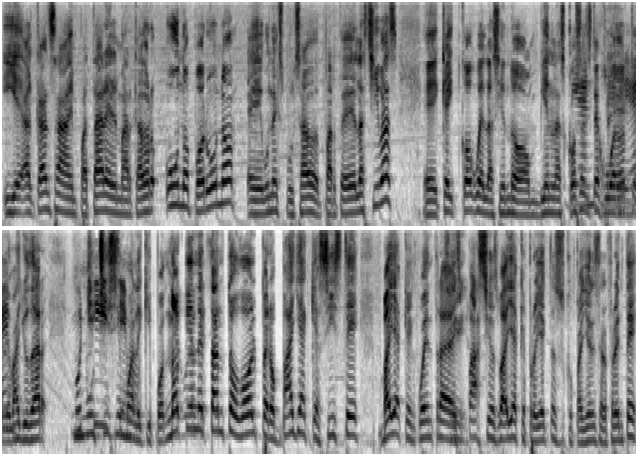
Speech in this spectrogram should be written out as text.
y alcanza a empatar el marcador uno por uno. eh, un expulsado de parte de las Chivas. Eh, Kate Cowell haciendo bien las cosas. Bien, este jugador bien. que le va a ayudar Muchísimo. muchísimo, al equipo. No Seguro tiene sí. tanto gol, pero vaya que asiste, vaya que encuentra Sí. espacios, vaya que proyecta a sus compañeros al frente.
